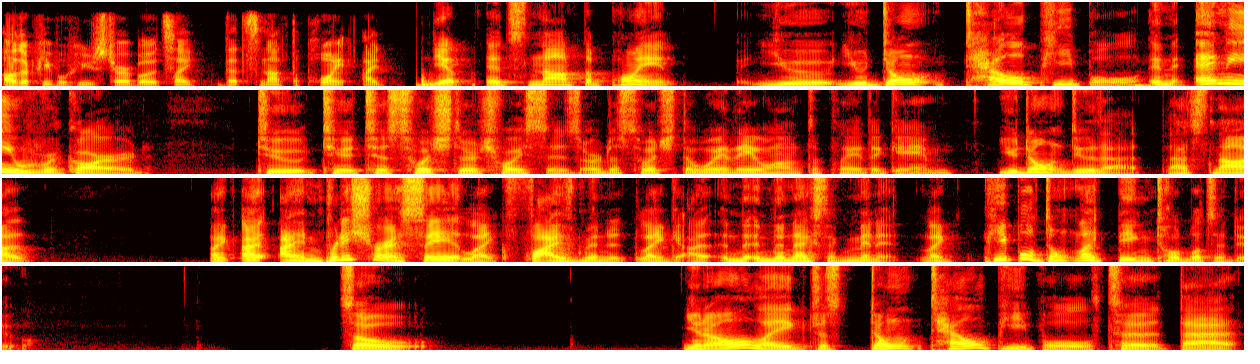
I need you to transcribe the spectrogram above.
other people who use turbo it's like that's not the point i Yep, it's not the point. You you don't tell people in any regard to to to switch their choices or to switch the way they want to play the game. You don't do that. That's not like I I'm pretty sure I say it like 5 minute like uh, in, in the next like minute. Like people don't like being told what to do. So you know, like just don't tell people to that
